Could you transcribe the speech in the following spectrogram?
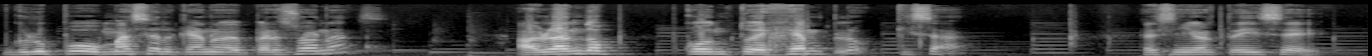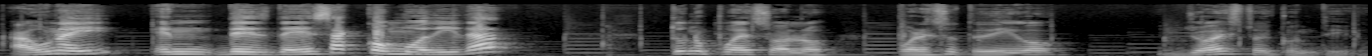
grupo más cercano de personas, hablando con tu ejemplo, quizá, el Señor te dice, aún ahí, en, desde esa comodidad, tú no puedes solo. Por eso te digo, yo estoy contigo.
